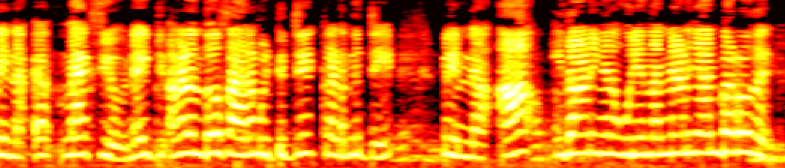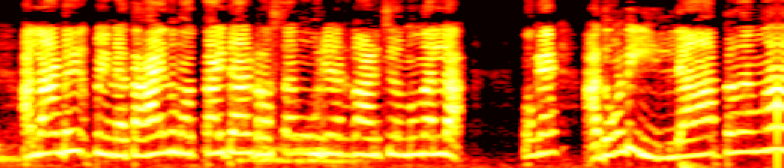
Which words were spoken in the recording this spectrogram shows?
പിന്നെ മാക്സിയോ നൈറ്റ് അങ്ങനെ എന്തോ സാധനം ഇട്ടിട്ട് കിടന്നിട്ട് പിന്നെ ആ ഇതാണ് ഇങ്ങനെ ഊരി തന്നെയാണ് ഞാൻ പറഞ്ഞത്. അല്ലാണ്ട് പിന്നെ താഴ്ന്ന് മൊത്തമായിട്ട് ആ ഡ്രസ്സ് അങ്ങ് ഊരി കാണിച്ചു തന്നല്ല ഓക്കെ? അതുകൊണ്ട് ഇല്ലാത്തതങ്ങ്?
